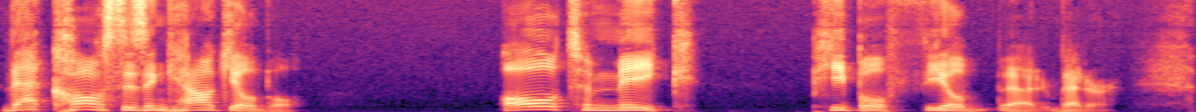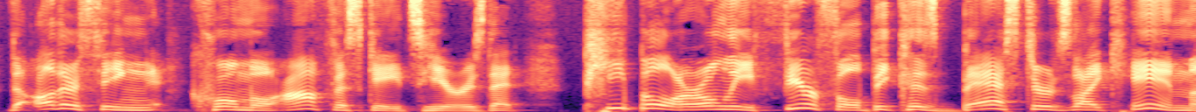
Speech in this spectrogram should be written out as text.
That cost is incalculable. All to make people feel better. The other thing Cuomo obfuscates here is that people are only fearful because bastards like him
